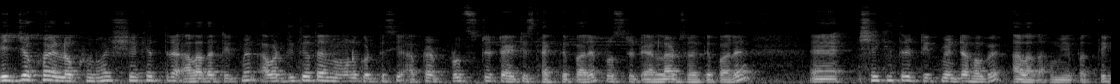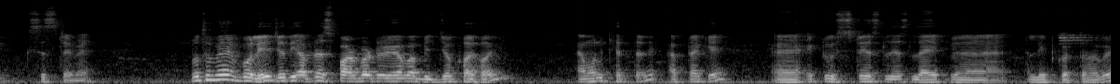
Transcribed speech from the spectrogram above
বীর্যক্ষয়ের লক্ষণ হয়, সেক্ষেত্রে আলাদা ট্রিটমেন্ট আবার দ্বিতীয়ত আমি মনে করতেছি আপনার প্রোস্টেটাইটিস থাকতে পারে প্রোস্টেট অ্যানলার্জ হতে পারে। সেক্ষেত্রে ট্রিটমেন্টটা হবে আলাদা হোমিওপ্যাথিক সিস্টেমে প্রথমে বলি, যদি আপনার স্পার্মাটোরিয়া বা বীর্যক্ষয় হয়, এমন ক্ষেত্রে আপনাকে একটু স্ট্রেসলেস লাইফ লিড করতে হবে।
